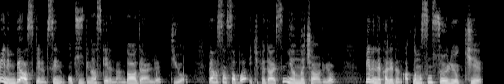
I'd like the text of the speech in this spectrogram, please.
benim bir askerim senin 30 bin askerinden daha değerli diyor. Ve Hasan Sabbah iki fedaisinin yanına çağırıyor. Birine kaleden atlamasını söylüyor ki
